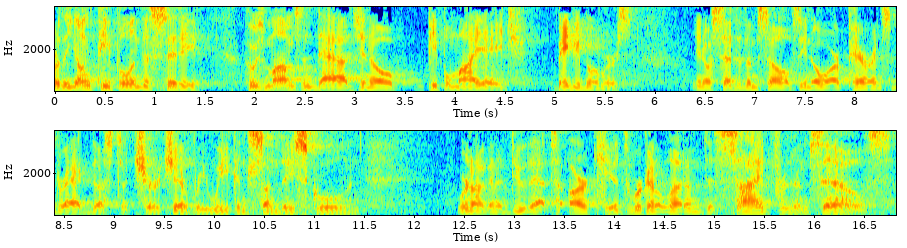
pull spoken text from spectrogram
for the young people in this city whose moms and dads, you know, people my age, baby boomers, you know, said to themselves, you know, our parents dragged us to church every week and Sunday school, and we're not going to do that to our kids. We're going to let them decide for themselves.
